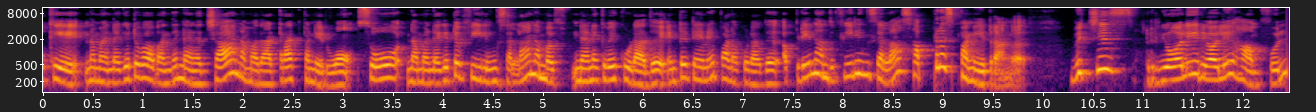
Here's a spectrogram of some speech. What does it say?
ஓகே நம்ம நெகட்டிவாக வந்து நினச்சா நம்ம அதை அட்ராக்ட் பண்ணிடுவோம். ஸோ நம்ம நெகட்டிவ் ஃபீலிங்ஸ் எல்லாம் நம்ம நினைக்கவே கூடாது என்டர்டெயினே பண்ணக்கூடாது அப்படின்னு அந்த ஃபீலிங்ஸ் எல்லாம் சப்ரெஸ் பண்ணிடுறாங்க. Which is really really harmful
